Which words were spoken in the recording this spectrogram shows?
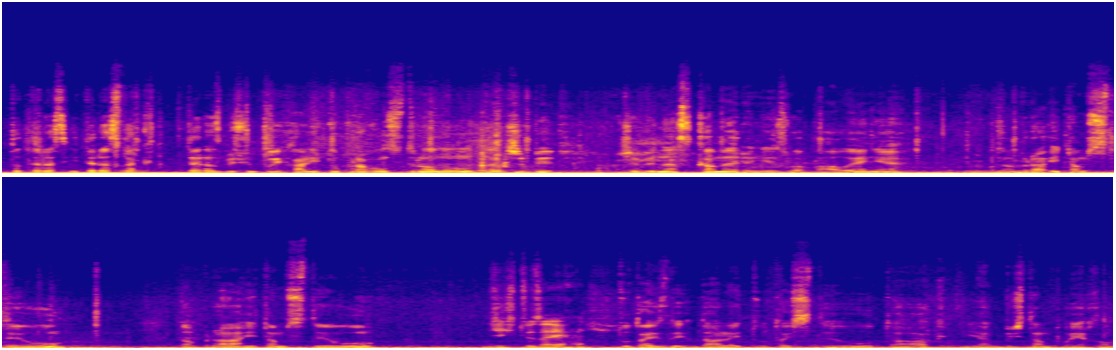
to teraz i teraz tak, teraz byśmy pojechali tu prawą stroną, tak żeby, żeby nas kamery nie złapały, nie? Dobra, i tam z tyłu. Dobra, i tam z tyłu. Gdzieś tu zajechać? Tutaj z- dalej, tutaj z tyłu, tak. Jakbyś tam pojechał,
